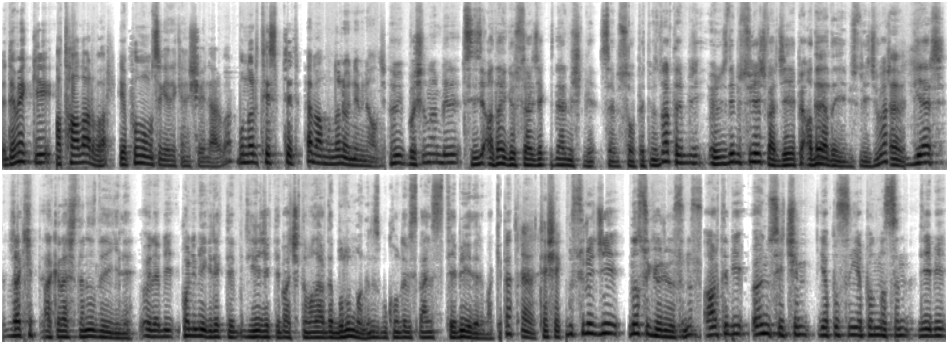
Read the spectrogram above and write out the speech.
E, Demek ki hatalar var. Yapılmaması gereken şeyler var. Bunları tespit edip hemen bunların önlemini alacağız. Tabii başından beri sizi aday göstereceklermiş gibi bir sohbetimiz var. Tabii bir- önünüzde bir süreç var. CHP aday adayı bir süreci var. Evet. Diğer rakip arkadaşlarınızla ilgili öyle bir polemiğe girek de, girecek de bir açıklamalarda bulunmadınız. Bu konuda biz ben sizi tebrik ederim hakikaten. Evet, teşekkür Bu süreci nasıl görüyorsunuz? Artı bir ön seçim yapılsın yapılmasın diye bir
